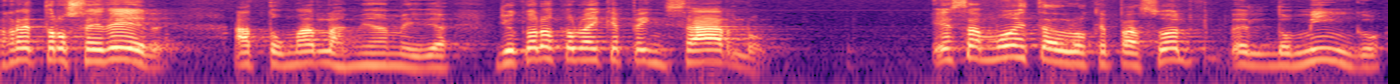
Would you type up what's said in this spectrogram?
retroceder a tomar las mismas medidas. Yo creo que no hay que pensarlo. Esa muestra de lo que pasó el, el domingo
